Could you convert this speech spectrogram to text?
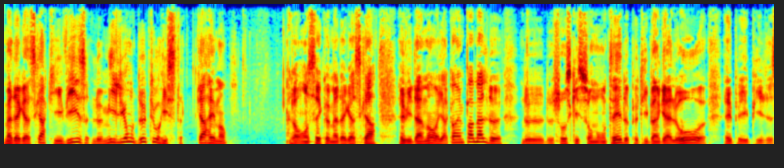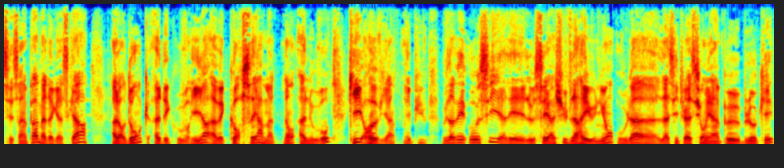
Madagascar qui vise le million de touristes, carrément. Alors on sait que Madagascar, évidemment, il y a quand même pas mal de, de, de choses qui se sont montées, de petits bungalows, euh, et puis, et puis c'est sympa Madagascar. Alors donc à découvrir avec Corsair maintenant à nouveau qui revient. Et puis vous avez aussi allez, le CHU de la Réunion où là euh, la situation est un peu bloquée.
